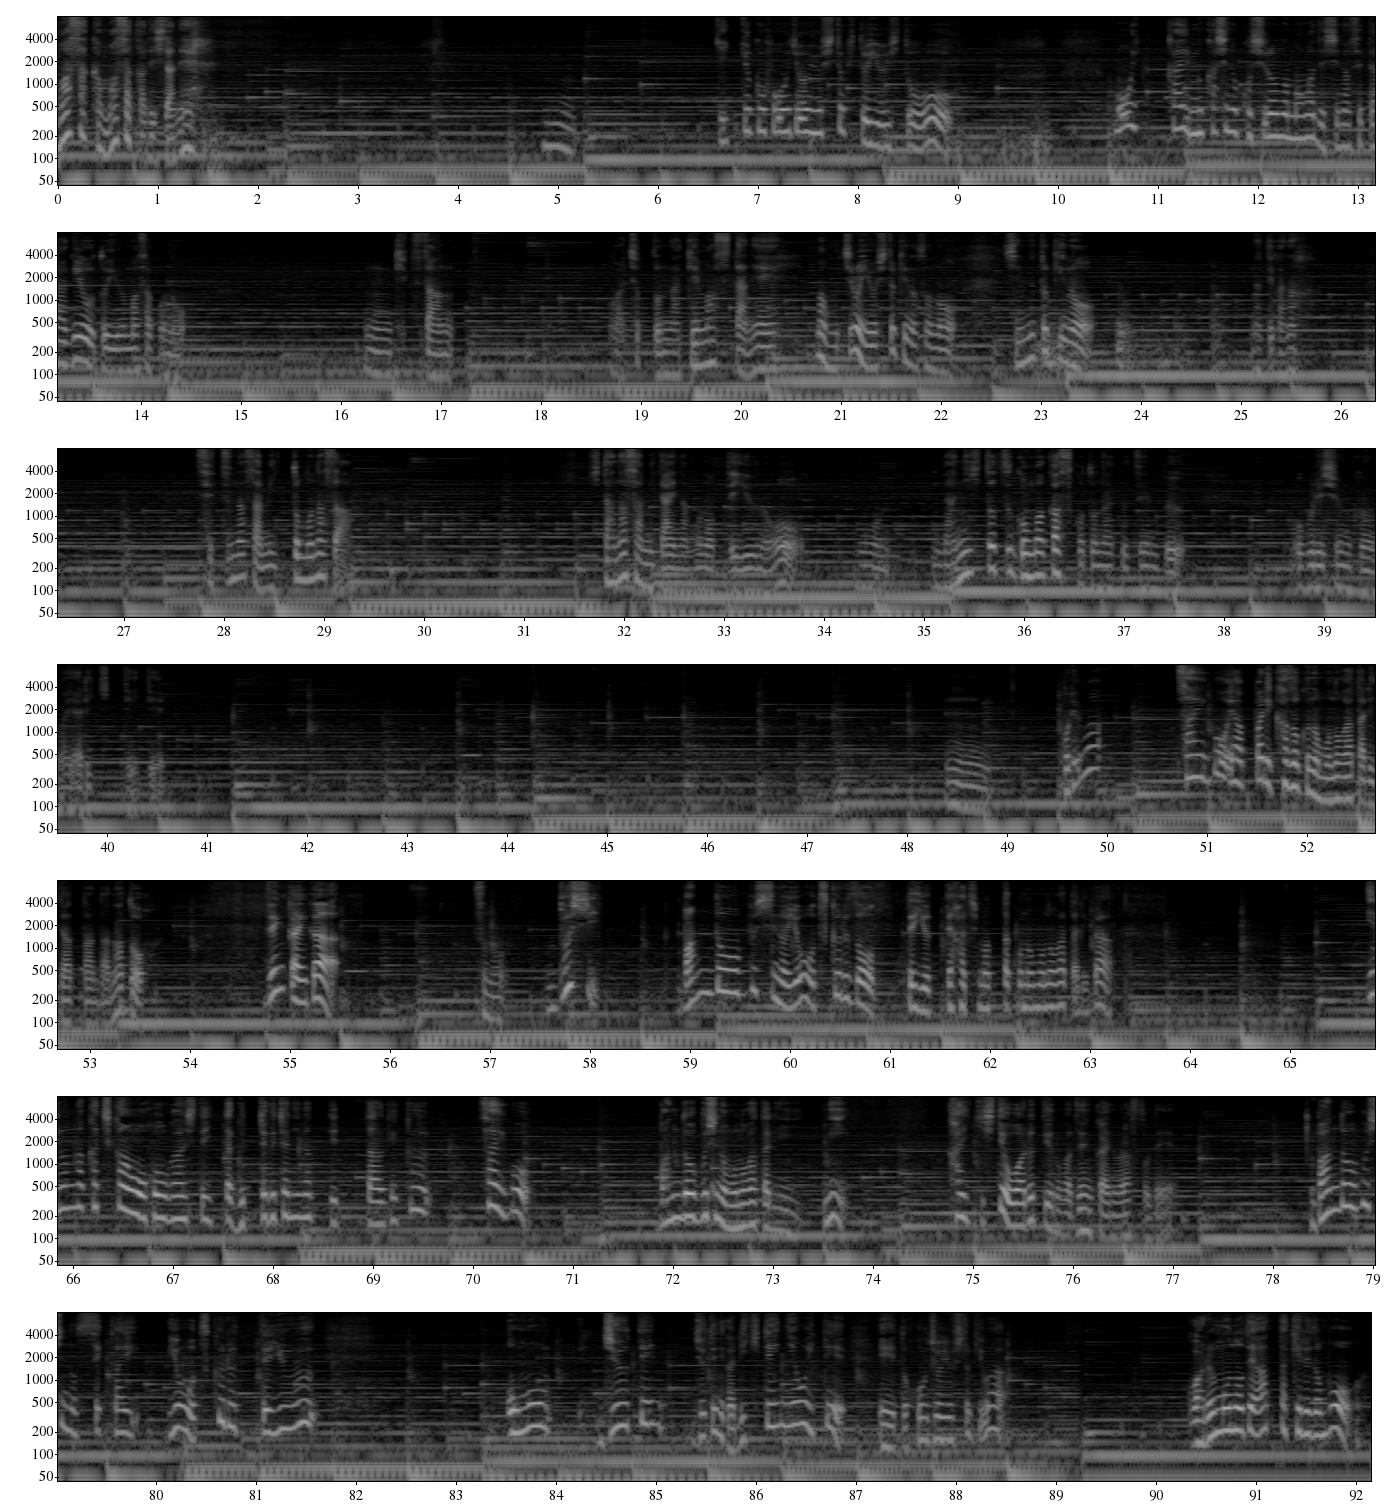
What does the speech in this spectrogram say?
まさかまさかでしたね。うん。結局北条義時という人をもう一回昔の小城のままで死なせてあげようという政子の、うん、決断はちょっと泣けましたね。まあもちろん義時のその死ぬ時のなんていうかな切なさみっともなさ汚さみたいなものっていうのをもう何一つごまかすことなく全部小栗旬君がやりきっていて。うん。これは最後やっぱり家族の物語だったんだなと。前回がその武士坂東武士の世を作るぞって言って始まったこの物語がいろんな価値観を包含していったぐっちゃぐちゃになっていった挙句最後坂東武士の物語に回帰して終わるっていうのが前回のラストで。坂東武士の世界世を作るっていう重重点重点というか力点において、えーと、北条義時は悪者であったけれども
